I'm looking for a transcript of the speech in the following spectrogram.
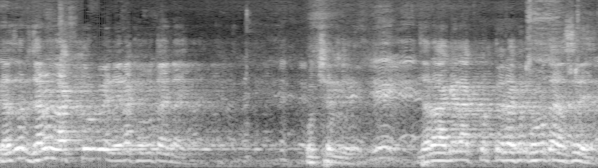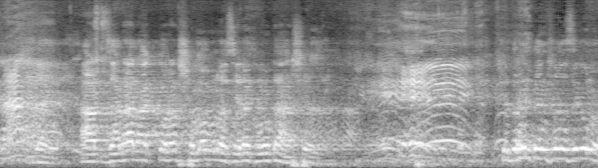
যারা- যারা রাগ করবেন এরা ক্ষমতায় নাই। বুঝছেন? যারা আগে রাগ করতো এরা এখন ক্ষমতা আছে? আর যারা রাগ করার সম্ভাবনা আছে এরা ক্ষমতা আসে না সুতরাং টেনশন আছে কোনো?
